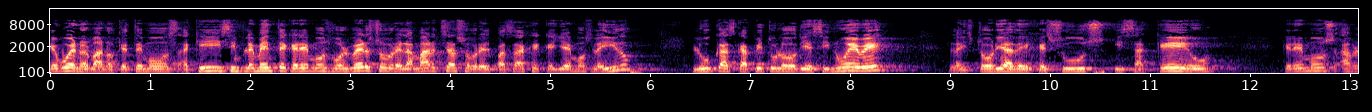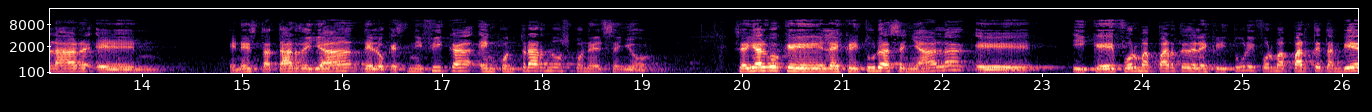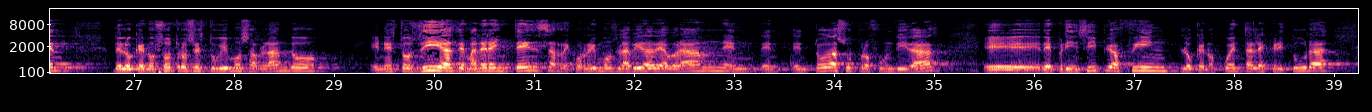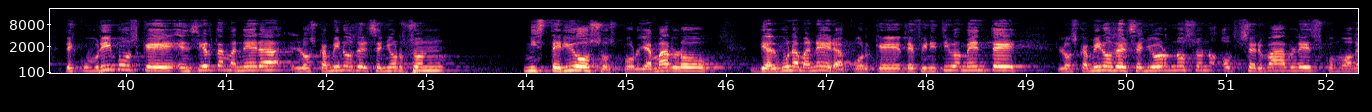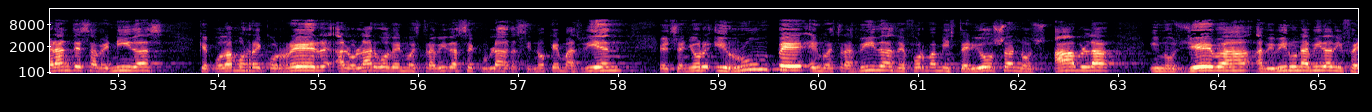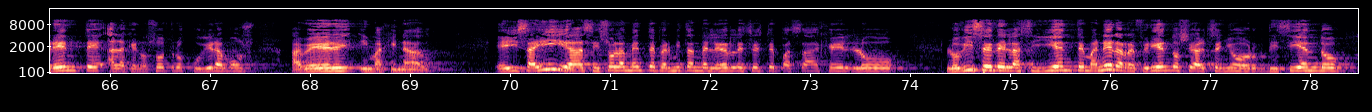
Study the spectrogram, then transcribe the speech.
Qué bueno, hermanos, que estemos aquí. Simplemente queremos volver sobre la marcha, sobre el pasaje que ya hemos leído. Lucas capítulo 19, la historia de Jesús y Saqueo. Queremos hablar en, en esta tarde ya de lo que significa encontrarnos con el Señor. Si hay algo que la Escritura señala eh, y que forma parte de la Escritura y forma parte también de lo que nosotros estuvimos hablando en estos días, de manera intensa, recorrimos la vida de Abraham en, toda su profundidad, eh, de principio a fin, lo que nos cuenta la Escritura. Descubrimos que, en cierta manera, los caminos del Señor son misteriosos, por llamarlo de alguna manera, porque definitivamente los caminos del Señor no son observables como a grandes avenidas que podamos recorrer a lo largo de nuestra vida secular, sino que más bien el Señor irrumpe en nuestras vidas de forma misteriosa, nos habla y nos lleva a vivir una vida diferente a la que nosotros pudiéramos haber imaginado. E Isaías, y solamente permítanme leerles este pasaje, lo, lo dice de la siguiente manera, refiriéndose al Señor, diciendo,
